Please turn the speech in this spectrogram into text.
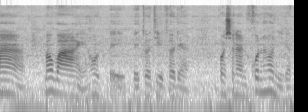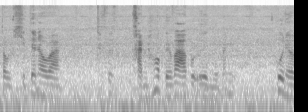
มามาว่าให้เฮาไปไปทั่วที่ทั่วแดนเพราะฉะนั้นคนเฮานี่ก็ต้องคิดด้วยนะว่าคือคันเฮาไปว่าผู้อื่นนี่มันผู้เดียว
